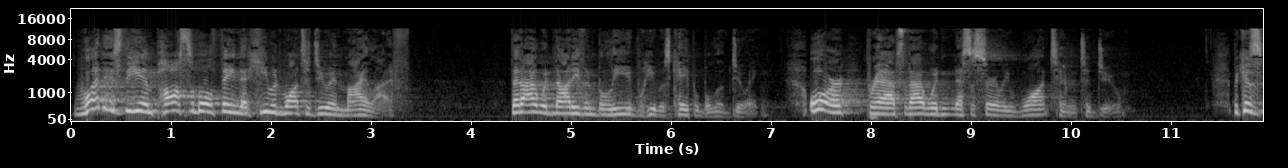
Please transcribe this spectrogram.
what is the impossible thing that he would want to do in my life that I would not even believe he was capable of doing? Or perhaps that I wouldn't necessarily want him to do? Because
